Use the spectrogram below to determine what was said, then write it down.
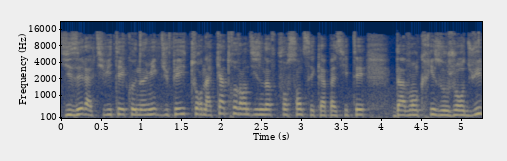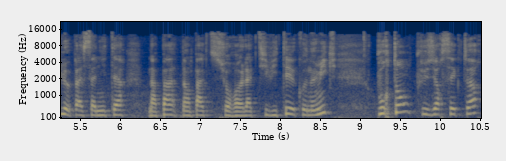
disait l'activité économique du pays tourne à 99% de ses capacités d'avant-crise aujourd'hui. Le pass sanitaire n'a pas d'impact sur euh, l'activité économique. Pourtant, plusieurs secteurs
